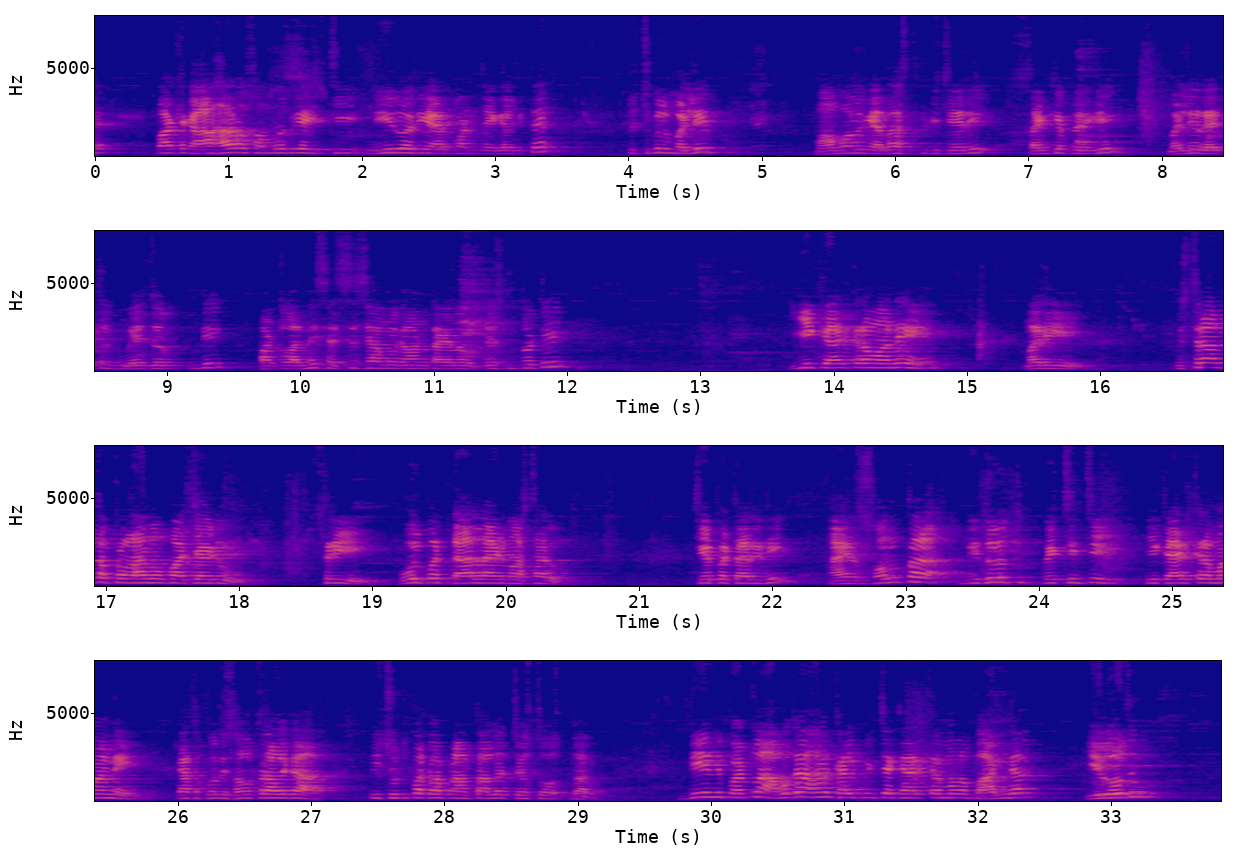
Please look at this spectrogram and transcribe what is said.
వాటికి ఆహారం సమృద్ధిగా ఇచ్చి నీరు అది ఏర్పాటు చేయగలిగితే పిచ్చుకలు మళ్ళీ మామూలుగా యథాస్థితికి చేరి సంఖ్య పెరిగి మళ్ళీ రైతులకు మేలు జరుగుతుంది. పంటలన్నీ సస్యశ్యామలుగా ఉంటాయన్న ఉద్దేశంతో ఈ కార్యక్రమాన్ని మరి విశ్రాంత ప్రధానోపాధ్యాయుడు శ్రీ పూల్పతి దాలనాయుడు మాస్టారు చేపట్టారు ఇది. ఆయన సొంత నిధులు వెచ్చించి ఈ కార్యక్రమాన్ని గత కొన్ని సంవత్సరాలుగా ఈ చుట్టుపక్కల ప్రాంతాల్లో చేస్తూ వస్తున్నారు. దీని పట్ల అవగాహన కల్పించే కార్యక్రమంలో భాగంగా ఈరోజు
